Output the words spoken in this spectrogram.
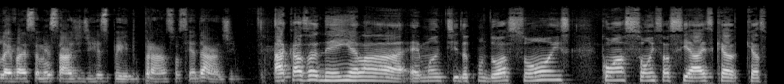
levar essa mensagem de respeito para a sociedade. A Casa NEM ela é mantida com doações, com ações sociais que, a, que, as,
